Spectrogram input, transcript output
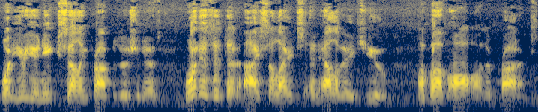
what your unique selling proposition is. What is it that isolates and elevates you above all other products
